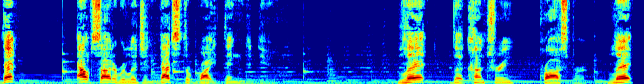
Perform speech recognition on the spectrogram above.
that outside of religion, that's the right thing to do. Let the country prosper. Let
